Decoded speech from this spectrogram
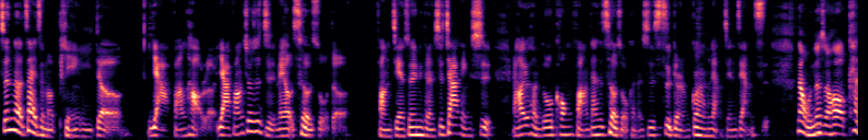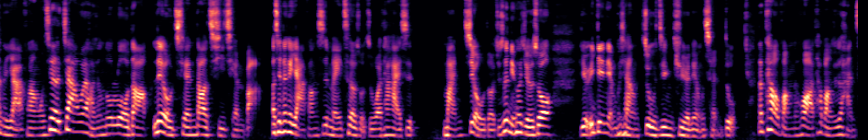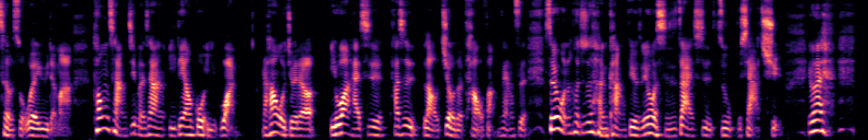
真的再怎么便宜的雅房好了，雅房就是指没有厕所的。房间，所以你可能是家庭式，然后有很多空房，但是厕所可能是四个人共用两间这样子。那我那时候看的雅房，我记得价位好像都落到六千到七千吧，而且那个雅房是没厕所之外，它还是蛮旧的，就是你会觉得说有一点点不想住进去的那种程度。那套房的话，套房就是含厕所、卫浴的嘛，通常基本上一定要过一万。然后我觉得一万还是它是老旧的套房这样子，所以我那时候就是很 confused，因为我实在是租不下去，因为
